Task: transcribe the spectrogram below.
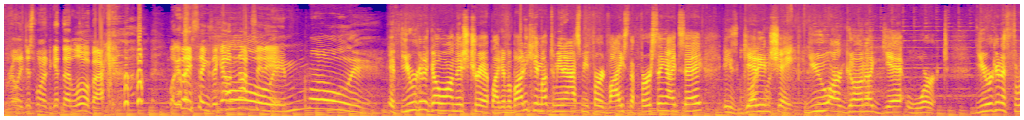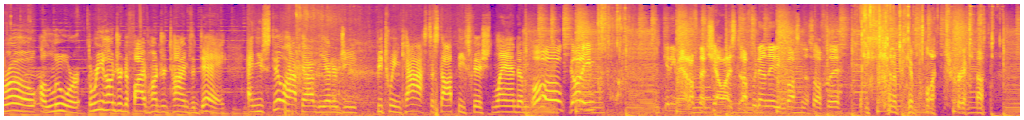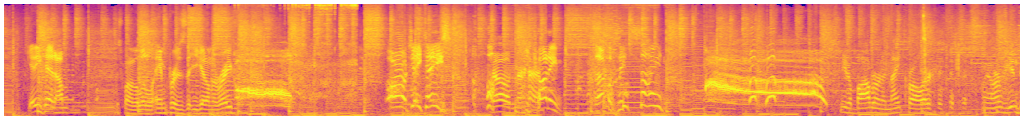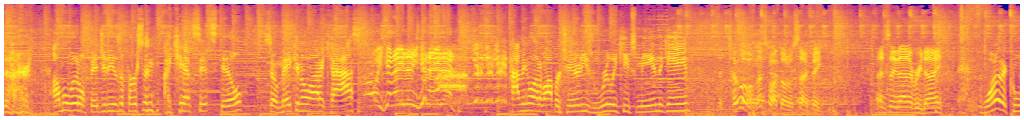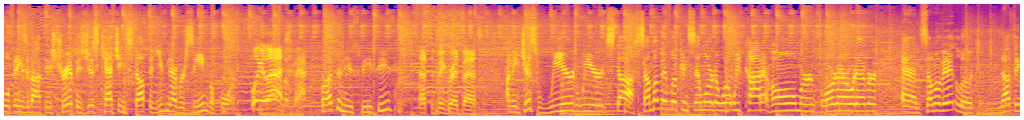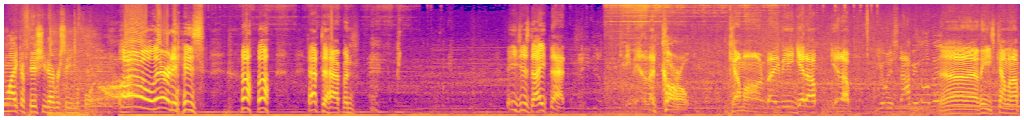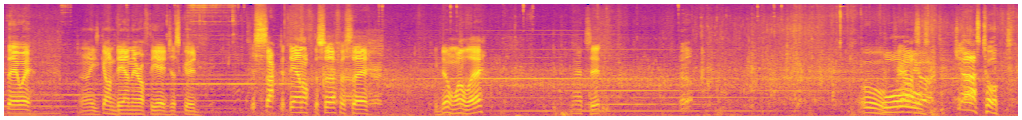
really just wanted to get that lure back. Look at these things, they got going nuts in Holy here. moly! If you were gonna go on this trip, like if a buddy came up to me and asked me for advice, the first thing I'd say is get in shape. You are gonna get worked. You're gonna throw a lure 300 to 500 times a day, and you still have to have the energy between casts to stop these fish, land them. Oh, got him. Just get him out off that shallow stuff. We don't need him busting us off there. He's gonna be a blind trout. Get his head up. Just one of the little emperors that you get on the reef. Oh! Oh, GTs! Oh You man, got him. That was insane. Oh! need a bobber and a night crawler. My arm's getting tired. I'm a little fidgety as a person. I can't sit still, so making a lot of casts Oh, he's gonna eat it. He's gonna eat it. Ah, get it, get it, get it. having a lot of opportunities really keeps me in the game. The two of them. That's why I thought it was so big. I don't see that every day. One of the cool things about this trip is just catching stuff that you've never seen before. Look at that. Well, that's a new species. That's a big red bass. I mean, just weird, weird stuff. Some of it looking similar to what we've caught at home or in Florida or whatever, and some of it looked nothing like a fish you'd ever seen before. Oh, there it is. Had to happen. He just ate that. Get him out of that coral. Come on, baby. Get up, get up. You want to stop him a little bit? No, no, I think he's coming up there where uh, he's gone down there off the edge. That's good. Just sucked it down off the surface there. You're doing well there. That's it. Oh, Whoa. just, just hooked.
